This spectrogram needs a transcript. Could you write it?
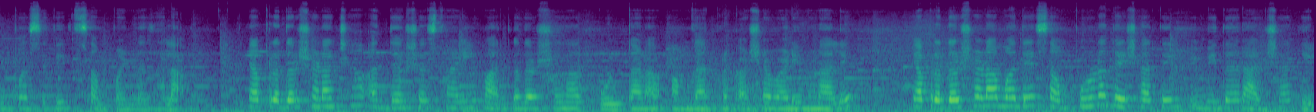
उपस्थितीत संपन्न झाला. या प्रदर्शनाच्या अध्यक्षस्थानी मार्गदर्शनात बोलताना आमदार प्रकाश आवाडे म्हणाले या प्रदर्शनामध्ये संपूर्ण देशातील विविध राज्यातील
